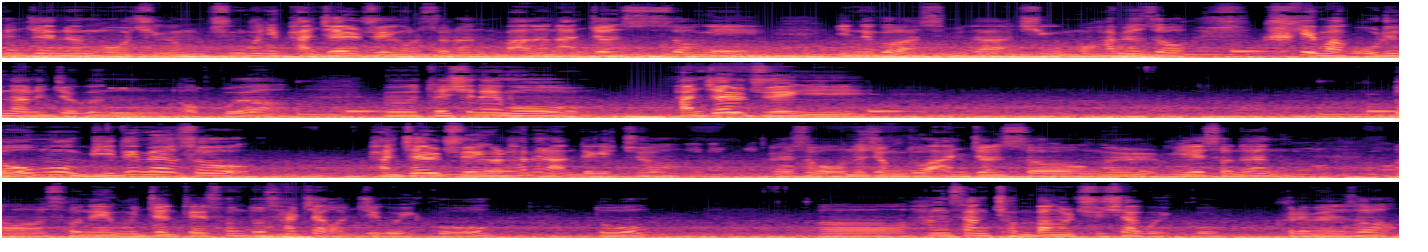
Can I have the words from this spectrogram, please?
현재는 뭐 지금 충분히 반자율 주행으로서는 많은 안전성이 있는 것 같습니다. 지금 뭐 하면서 크게 막 오류 나는 적은 없고요. 그 대신에 뭐 반자율 주행이 너무 믿으면서 반자율 주행을 하면 안 되겠죠. 그래서 어느 정도 안전성을 위해서는 어, 손에 운전대에 손도 살짝 얹고 있고 또 어, 항상 전방을 주시하고 있고 그러면서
